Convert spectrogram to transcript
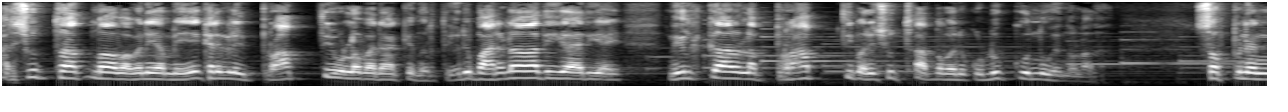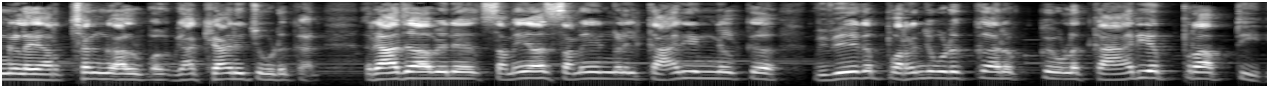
പരിശുദ്ധാത്മാവ് അവനെ ആ മേഖലകളിൽ പ്രാപ്തിയുള്ളവനാക്കി നിർത്തി. ഒരു ഭരണാധികാരിയായി നിൽക്കാനുള്ള പ്രാപ്തി പരിശുദ്ധാത്മാവന് കൊടുക്കുന്നു എന്നുള്ളത്. സ്വപ്നങ്ങളെ അർത്ഥങ്ങൾ വ്യാഖ്യാനിച്ചു കൊടുക്കാൻ രാജാവിന് സമയാസമയങ്ങളിൽ കാര്യങ്ങൾക്ക് വിവേകം പറഞ്ഞു കൊടുക്കാനൊക്കെയുള്ള കാര്യപ്രാപ്തി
